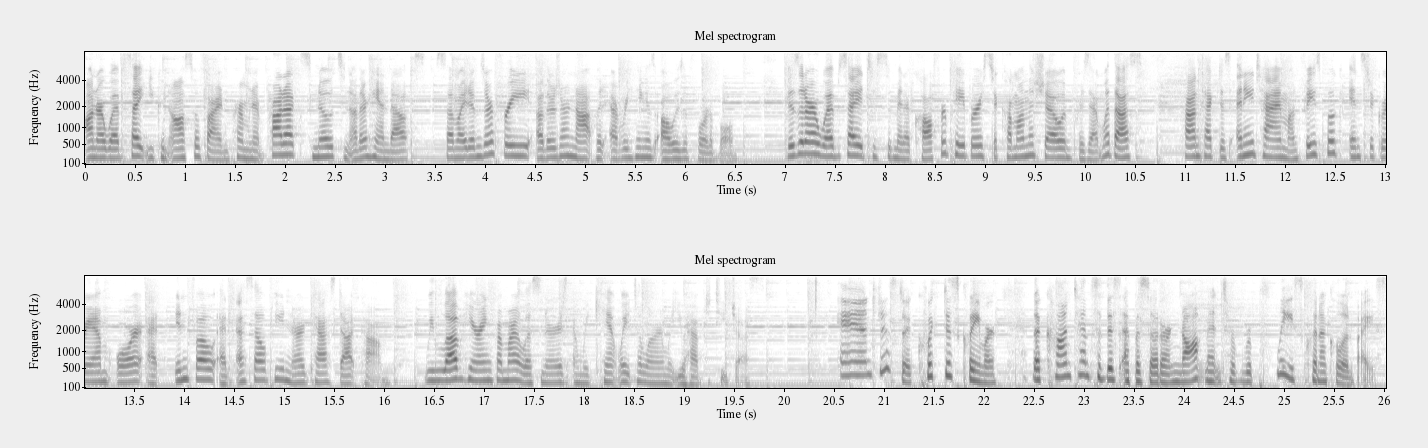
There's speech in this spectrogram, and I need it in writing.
On our website, you can also find permanent products, notes, and other handouts. Some items are free, others are not, but everything is always affordable. Visit our website to submit a call for papers to come on the show and present with us. Contact us anytime on Facebook, Instagram, or at info at slpnerdcast.com. We love hearing from our listeners, and we can't wait to learn what you have to teach us. And just a quick disclaimer the contents of this episode are not meant to replace clinical advice.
